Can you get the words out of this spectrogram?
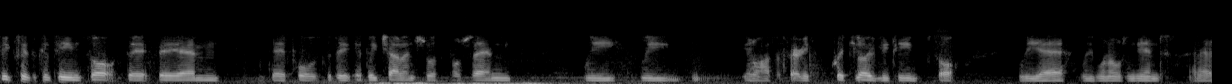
big physical team, so they they um, they posed a big, a big challenge to us. But um, we we you know have a fairly quick, lively team, so we uh, we won out in the end, uh,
